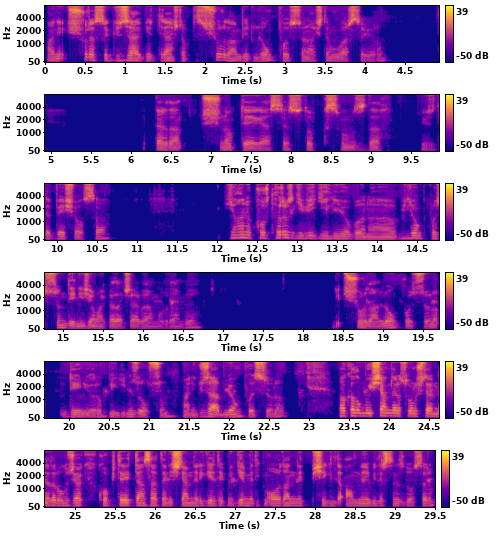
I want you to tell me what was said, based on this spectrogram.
Hani şurası güzel bir direnç noktası. Şuradan bir long pozisyon açtığımı varsayıyorum. Tekrardan şu noktaya gelse stop kısmımızda %5 olsa yani kurtarır gibi geliyor bana. Bir long pozisyon deneyeceğim arkadaşlar ben buradan bir. Şuradan long pozisyonu deniyorum. Bilginiz olsun. Hani güzel bir long pozisyonu. Bakalım bu işlemlerin sonuçları neler olacak. Copy trade'den zaten işlemleri girdik mi girmedik mi oradan net bir şekilde anlayabilirsiniz dostlarım.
